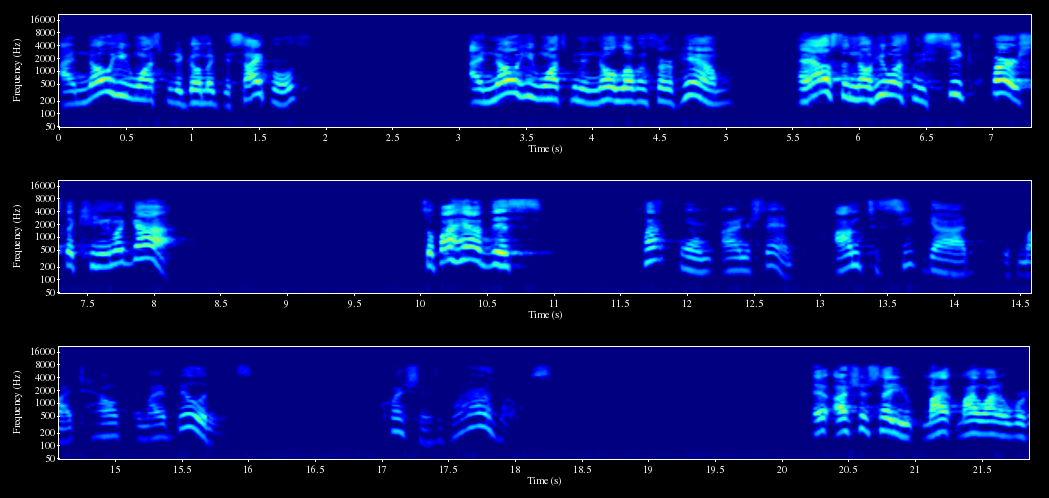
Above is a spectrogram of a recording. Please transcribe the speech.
I know He wants me to go make disciples. I know He wants me to know, love, and serve Him. And I also know He wants me to seek first the kingdom of God. So if I have this platform, I understand. I'm to seek God with my talents and my abilities. The question is, what are those? I should tell you, my, my line of work,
